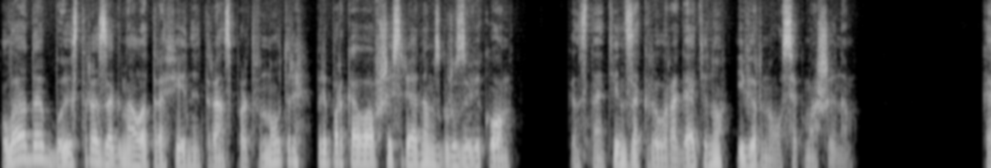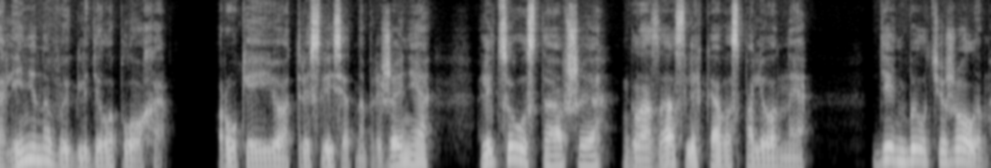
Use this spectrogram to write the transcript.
Лада быстро загнала трофейный транспорт внутрь, припарковавшись рядом с грузовиком. Константин закрыл рогатину и вернулся к машинам. Калинина выглядела плохо. Руки ее тряслись от напряжения, лицо уставшее, глаза слегка воспаленные – День был тяжелым,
